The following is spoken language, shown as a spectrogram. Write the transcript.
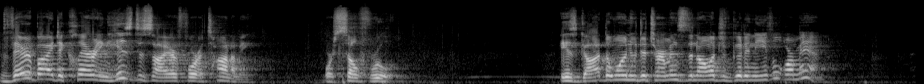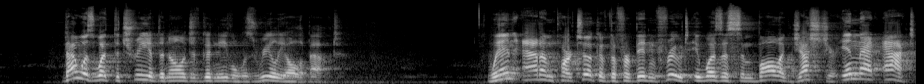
thereby declaring his desire for autonomy or self rule? Is God the one who determines the knowledge of good and evil, or man? That was what the tree of the knowledge of good and evil was really all about. When Adam partook of the forbidden fruit, it was a symbolic gesture. In that act,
